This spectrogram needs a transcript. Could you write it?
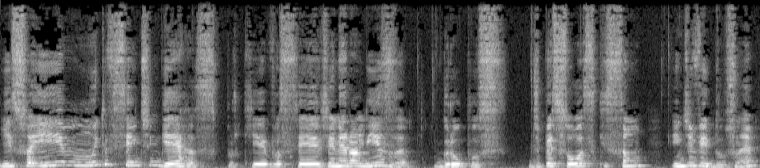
Isso aí é muito eficiente em guerras, porque você generaliza grupos de pessoas que são indivíduos, né?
